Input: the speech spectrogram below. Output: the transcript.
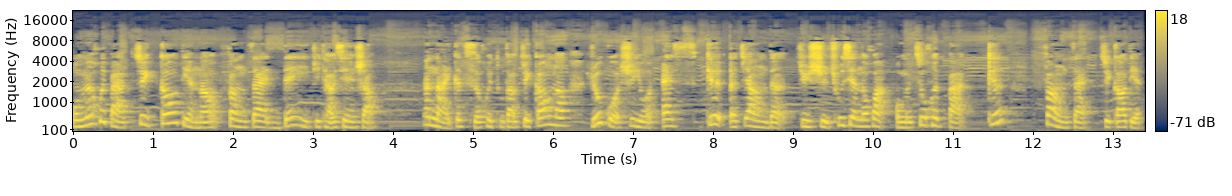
我们会把最高点呢放在 day 这条线上。那哪一个词会读到最高呢？如果是有 as good 呃这样的句式出现的话，我们就会把 good 放在最高点，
